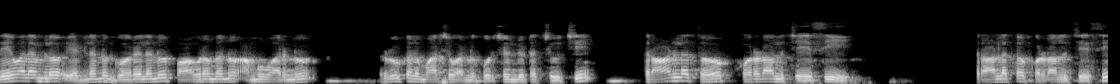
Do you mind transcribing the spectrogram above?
దేవాలయంలో ఎడ్లను గొర్రెలను పావురంలను అమ్మవారును రూకలు మార్చేవారిని కూర్చుండుట చూచి త్రాళ్ళతో కొరడాలు చేసి త్రాళ్ళతో కొరడాలు చేసి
